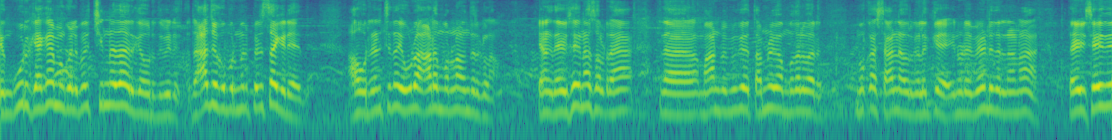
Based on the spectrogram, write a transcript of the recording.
எங்கள் ஊர் கெங்காமி கோயில் மாதிரி சின்னதாக இருக்குது அவரது வீடு. ராஜகோபுரம் மாதிரி பெருசாக கிடையாது. அவர் நினச்சிருந்தா எவ்வளோ ஆடம்பரம்லாம் வந்திருக்கலாம். எனக்கு தயவுசெய்து என்ன சொல்கிறேன் இந்த மாண்புமிகு தமிழக முதல்வர் மு க ஸ்டாலின் அவர்களுக்கு என்னுடைய வேண்டுதல் என்னன்னா தயவுசெய்து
